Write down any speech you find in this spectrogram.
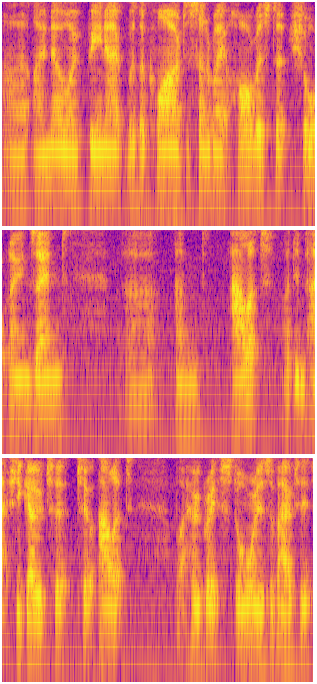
Uh, I know I've been out with the choir to celebrate harvest at Shortlanesend uh, and Allet. I didn't actually go to, to Allet, but I heard great stories about it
